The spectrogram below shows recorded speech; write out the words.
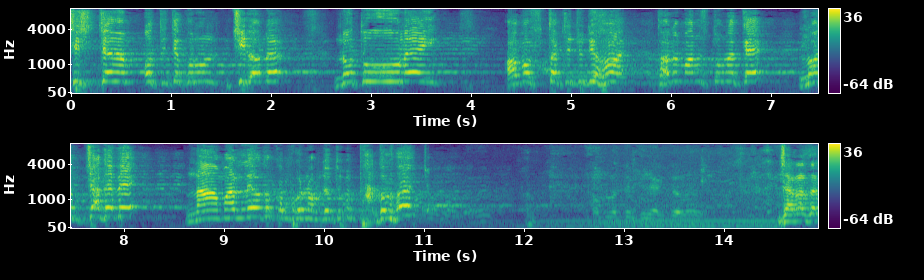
সিস্টেম অতীতে কোনো ছিল না। নতুন এই অবস্থাটি যদি হয় তাহলে মানুষ তোমাকে লজ্জা দেবে। না মারলেও তো কমপক্ষে নাম দেবে, তুমি পাগল হয়েছ। জানাজা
